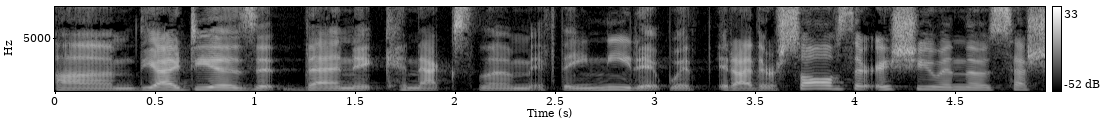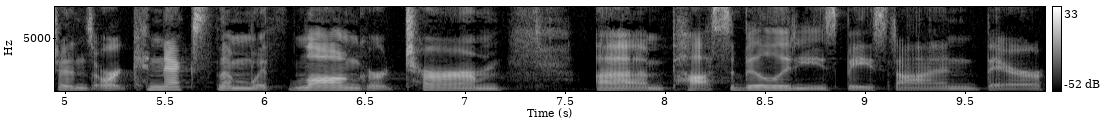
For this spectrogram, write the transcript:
um, the idea is that then it connects them if they need it with it either solves their issue in those sessions or it connects them with longer term um, possibilities based on their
